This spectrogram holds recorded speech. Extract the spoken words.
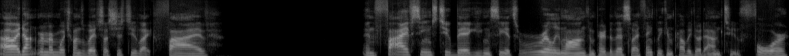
Oh, I don't remember which one's which. Let's just do like 5 and 5 seems too big. You can see it's really long compared to this, so I think we can probably go down to 4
